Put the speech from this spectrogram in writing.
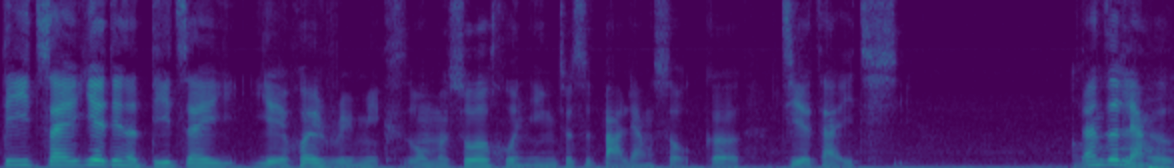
DJ 夜店的 DJ 也会 remix，我们说的混音就是把两首歌接在一起。但这两个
